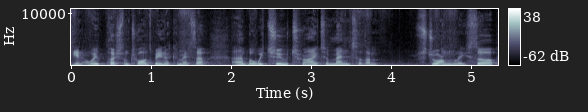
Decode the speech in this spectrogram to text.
you know, we push them towards being a committer, um, but we do try to mentor them strongly. So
